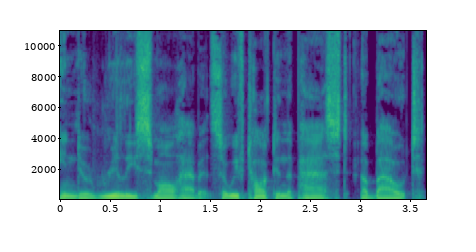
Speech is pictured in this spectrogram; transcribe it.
into really small habits. So we've talked in the past about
